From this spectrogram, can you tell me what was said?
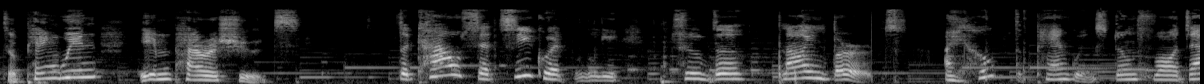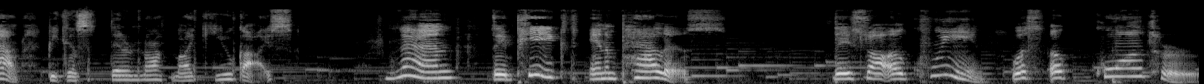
So penguin in parachutes. The cow said secretly to the nine birds, I hope the penguins don't fall down because they're not like you guys. Then they peeked in a palace. They saw a queen with a quarter.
